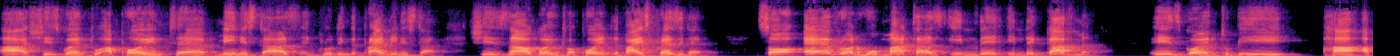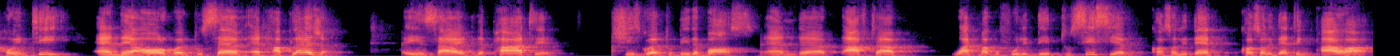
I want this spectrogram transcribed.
Uh, she's going to appoint uh, ministers, including the prime minister. She's now going to appoint the vice president. So everyone who matters in the in the government is going to be her appointee, and they are all going to serve at her pleasure. Inside the party, she's going to be the boss. And uh, after what Magufuli did to CCM, consolidate, consolidating power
